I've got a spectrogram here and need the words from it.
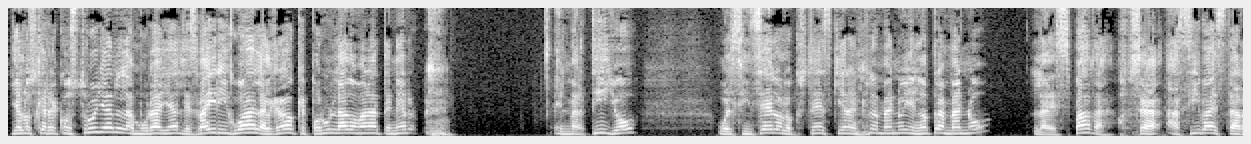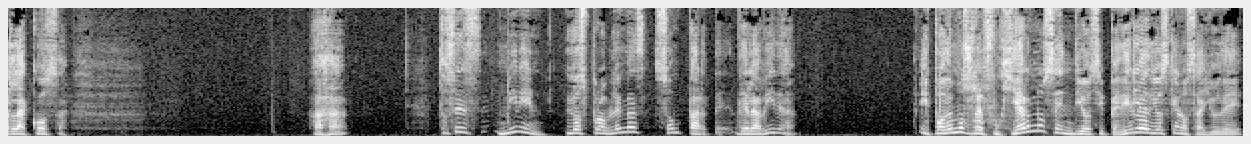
Y a los que reconstruyan la muralla les va a ir igual, al grado que por un lado van a tener el martillo o el cincel o lo que ustedes quieran en una mano y en la otra mano la espada. O sea, así va a estar la cosa. Ajá. Entonces, miren, los problemas son parte de la vida. Y podemos refugiarnos en Dios y pedirle a Dios que nos ayude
